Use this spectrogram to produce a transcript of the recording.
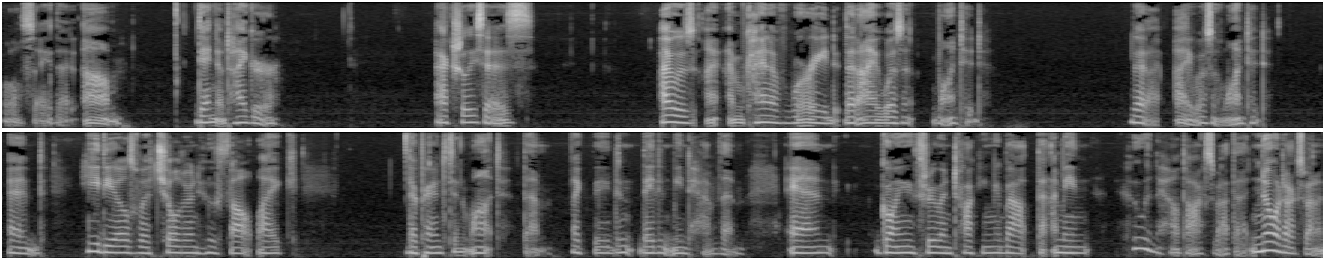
I will say that um, Daniel Tiger actually says, "I was. I, I'm kind of worried that I wasn't wanted. That I, I wasn't wanted," and he deals with children who felt like their parents didn't want them, like they didn't. They didn't mean to have them, and going through and talking about that. I mean, who in the hell talks about that? No one talks about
